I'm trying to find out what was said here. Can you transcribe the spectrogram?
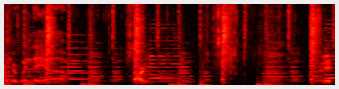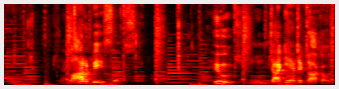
Wonder when they uh, started. Could it be? A lot of beef. 1986? Huge. Mm. Gigantic tacos.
